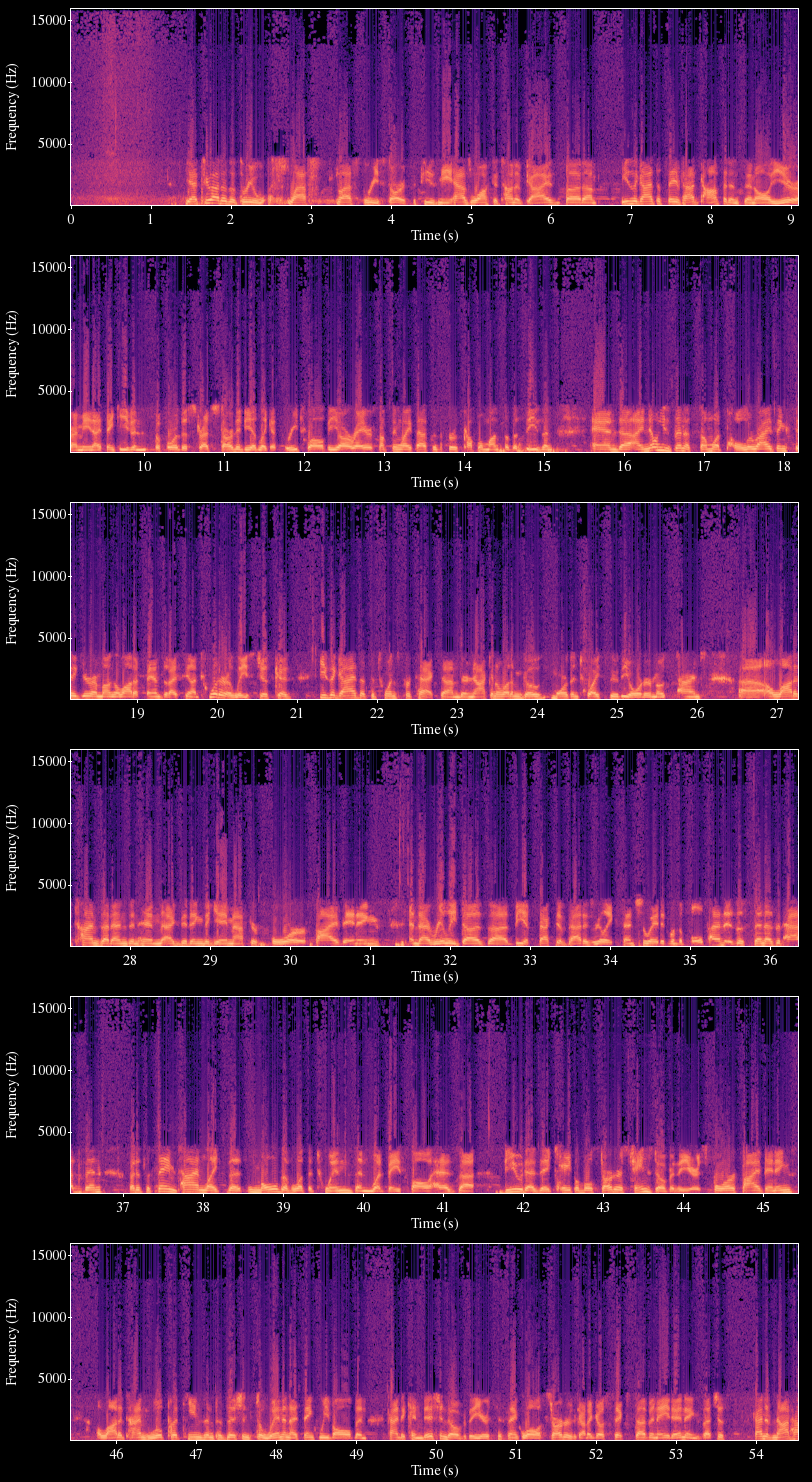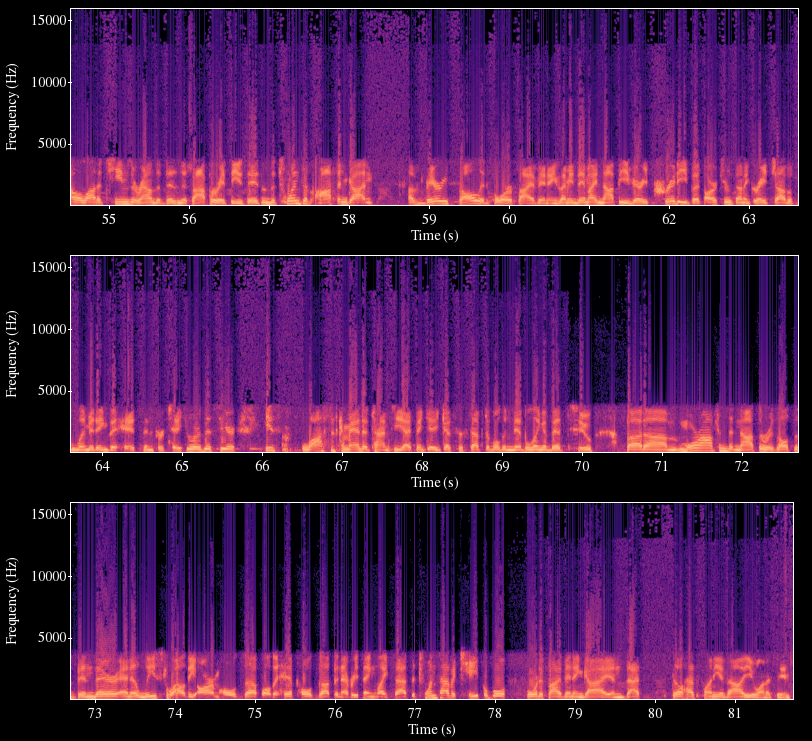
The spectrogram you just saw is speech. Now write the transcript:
Yeah, two out of the three last last three starts, excuse me, he has walked a ton of guys, but um, he's a guy that they've had confidence in all year. I mean, I think even before the stretch started, he had like a 3.12 ERA or something like that for the first couple months of the season. And uh, I know he's been a somewhat polarizing figure among a lot of fans that I see on Twitter, at least, just because he's a guy that the Twins protect. Um, they're not going to let him go more than twice through the order most times. Uh, a lot of times that ends in him exiting the game after four or five innings, and that really does uh, the effect of that is really accentuated when the bullpen is as thin as it has been. But at the same time, like the mold of what the Twins and what baseball has uh, viewed as a capable starter has changed over the years. Four or five innings a lot of times will put teams in positions to win. And I think we've all been kind of conditioned over the years to think, well, a starter's got to go six, seven, eight innings. That's just kind of not how a lot of teams around the business operate these days. And the Twins have often gotten a very solid four or five innings. I mean, they might not be very pretty, but Archer's done a great job of limiting the hits in particular this year. He's lost his command at times. He, I think, it gets susceptible to nibbling a bit too. But um, more often than not, the results have been there. And at least while the arm holds up, while the hip holds up, and everything like that, the Twins have a capable four to five inning guy, and that still has plenty of value on a team.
